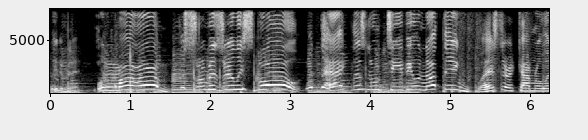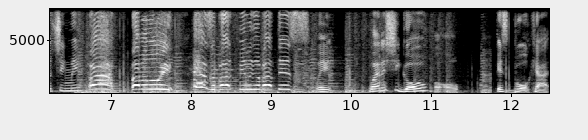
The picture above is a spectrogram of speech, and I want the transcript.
Wait a minute. Well, Mom, this room is really small. What the heck? There's no TV or nothing. Why is there a camera watching me? Ah, Baba Booey, I have a bad feeling about this. Wait, where does she go? Uh-oh. It's Bullcat.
